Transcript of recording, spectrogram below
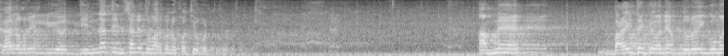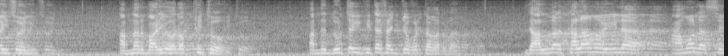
খেয়াল লিও, জিন্নাত ইনসানে তোমার কোনো ক্ষতি করতে আপনি বাড়ি থেকে অনেক দূরই ঘুমাইছেন? আপনার বাড়ি অরক্ষিত। আপনি দূর থেকে কিতা সাহায্য করতে পারবা যে আল্লাহর কালাম ও ইলা আমল আছে।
